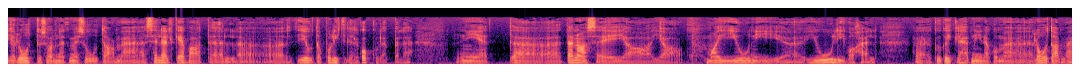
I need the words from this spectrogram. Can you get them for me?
ja lootus on, et me suudame sellel kevadel jõuda poliitilisele kokkuleppele. Nii et tänase ja, ja mai-juuni, juuli vahel kui kõik läheb nii, nagu me loodame,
